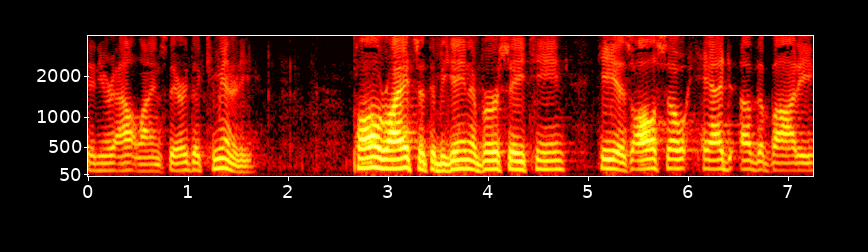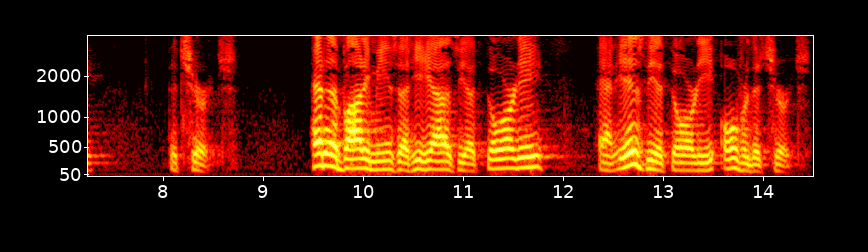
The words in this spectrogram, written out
in your outlines there, the community. Paul writes at the beginning of verse 18, he is also head of the body, the church. Head of the body means that he has the authority and is the authority over the church.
